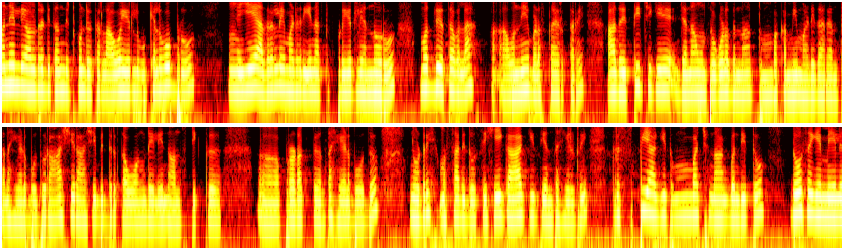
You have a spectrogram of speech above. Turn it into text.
ಮನೆಯಲ್ಲಿ ಆಲ್ರೆಡಿ ತಂದು ಇಟ್ಕೊಂಡಿರ್ತಾರಲ್ಲ ಅವ ಇರಲಿ ಕೆಲವೊಬ್ಬರು ಏ ಅದರಲ್ಲೇ ಮಾಡಿದರೆ ಏನಾಗ್ತದೆ ಬಿಡಿ, ಇರಲಿ ಅನ್ನೋರು ಮೊದಲು ಇರ್ತಾವಲ್ಲ ಅವನ್ನೇ ಬಳಸ್ತಾ ಇರ್ತಾರೆ. ಆದರೆ ಇತ್ತೀಚೆಗೆ ಜನ ಅವ್ನು ತೊಗೊಳೋದನ್ನು ತುಂಬ ಕಮ್ಮಿ ಮಾಡಿದ್ದಾರೆ ಅಂತಲೇ ಹೇಳ್ಬೋದು. ರಾಶಿ ರಾಶಿ ಬಿದ್ದಿರ್ತಾವೆ ಅಂಗಡಿಯಲ್ಲಿ ನಾನ್ ಸ್ಟಿಕ್ ಪ್ರಾಡಕ್ಟ್ ಅಂತ ಹೇಳ್ಬೋದು. ನೋಡ್ರಿ, ಮಸಾಲೆ ದೋಸೆ ಹೇಗಾಗಿದೆ ಅಂತ ಹೇಳ್ರಿ. ಕ್ರಿಸ್ಪಿಯಾಗಿ ತುಂಬ ಚೆನ್ನಾಗಿ ಬಂದಿತ್ತು. ದೋಸೆಗೆ ಮೇಲೆ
